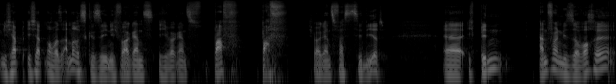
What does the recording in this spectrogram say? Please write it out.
Ich habe ich hab noch was anderes gesehen. Ich war ganz, ich war ganz baff, baff. Ich war ganz fasziniert. Äh, ich bin Anfang dieser Woche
